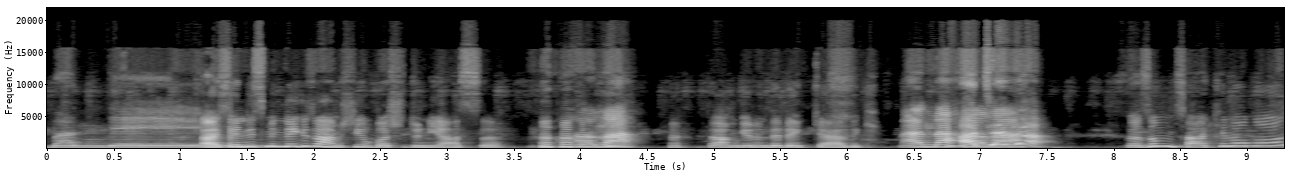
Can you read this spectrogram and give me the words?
Ben de. Ay senin ismin ne güzelmiş yılbaşı dünyası. Hala. Tam gününde denk geldik. Ben de hala. Kızım sakin olun.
